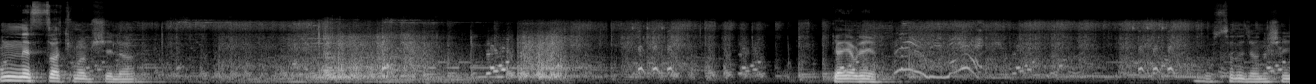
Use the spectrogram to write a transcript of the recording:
Bu ne saçma bir şey la. Gel ya buraya. Yoksa da canı şey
